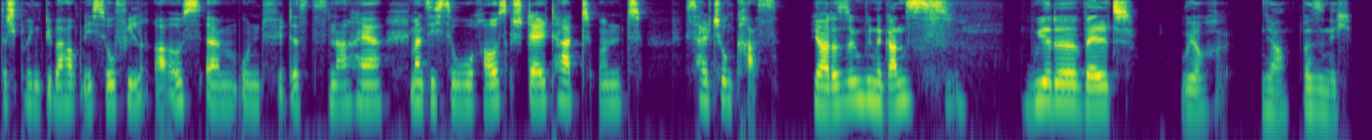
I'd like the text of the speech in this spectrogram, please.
das springt überhaupt nicht so viel raus. Ähm, und für das das nachher man sich so rausgestellt hat. Und ist halt schon krass. Ja, das ist irgendwie eine ganz weirde Welt, wo ich auch, ja, weiß ich nicht.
